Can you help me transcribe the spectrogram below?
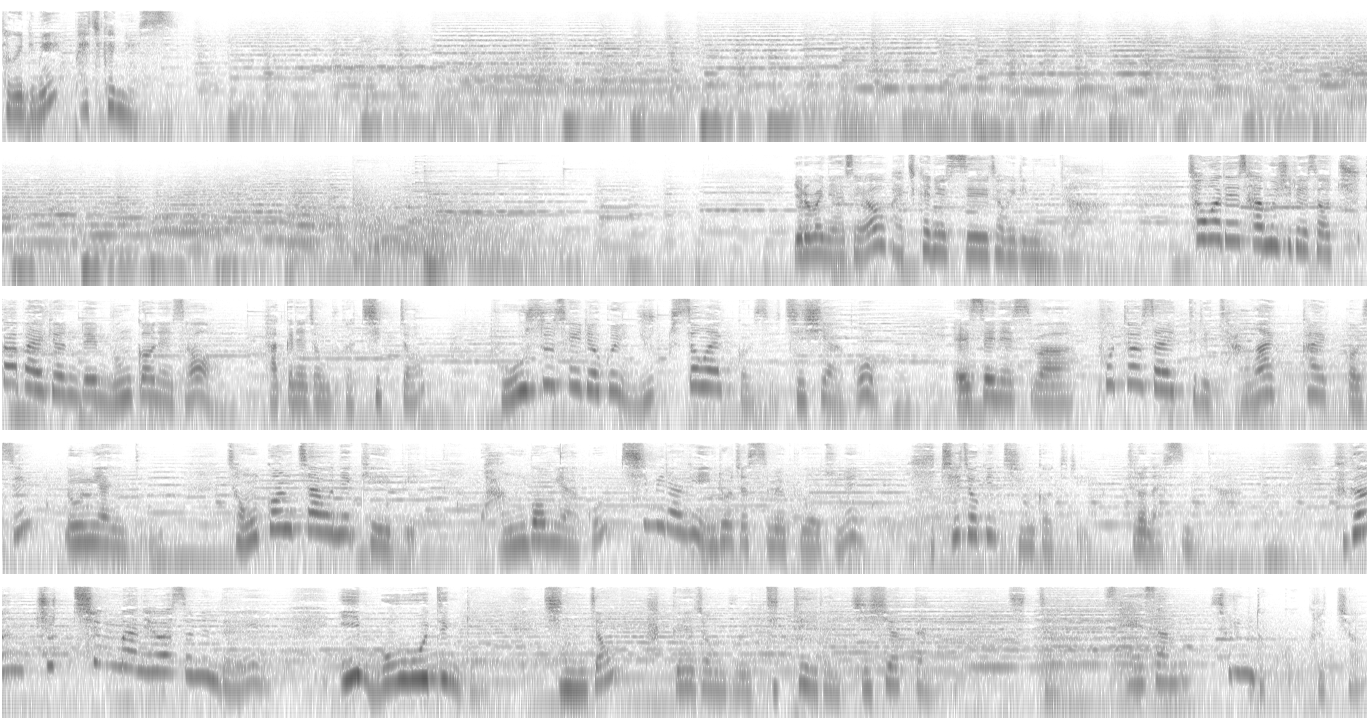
정혜림의 바칙한 뉴스. 여러분 안녕하세요. 바칙한 뉴스 정혜림입니다. 청와대 사무실에서 추가 발견된 문건에서 박근혜 정부가 직접 보수 세력을 육성할 것을 지시하고 SNS와 포털 사이트를 장악할 것을 논의하는 등 정권 차원의 개입이 광범위하고 치밀하게 이루어졌음을 보여주는 구체적인 증거들이 드러났습니다. 그간 추측만 해왔었는데 이 모든 게 진정 박근혜 정부의 디테일한 지시였다는 진짜 새삼 소름 돋고 그렇죠?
